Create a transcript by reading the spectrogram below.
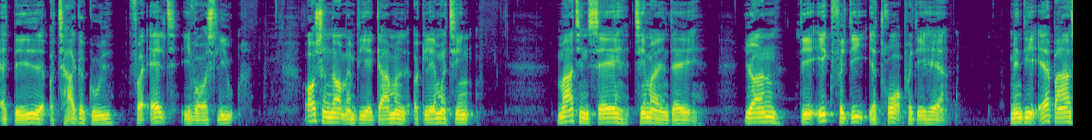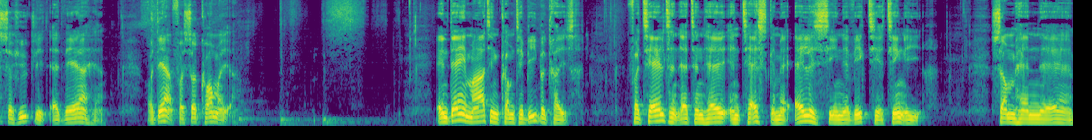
at bede og takke Gud for alt i vores liv. Også når man bliver gammel og glemmer ting. Martin sagde til mig en dag, Jørgen, det er ikke fordi jeg tror på det her, men det er bare så hyggeligt at være her, og derfor så kommer jeg. En dag Martin kom til bibelkreds, fortalte han, at han havde en taske med alle sine vigtige ting i, som han øh,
